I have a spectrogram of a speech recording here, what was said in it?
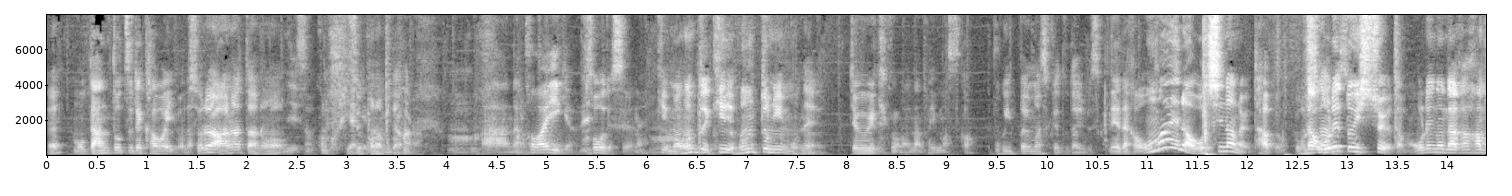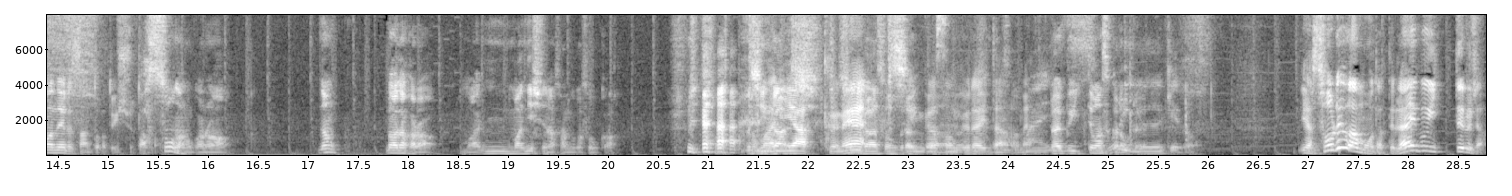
え？もうダントツで可愛いわだから。それはあなたの好みやそうけど。好みだから。うん。ああなるほど。可愛いけどね。そうですよね。きまあ本当にき本当にもうねじゃあ植木君は何かいますか？僕いっぱいいますけど大丈夫ですか？ねだからお前らは推しなのよ多分。推しなんですか？だから俺と一緒よ多分。俺の長浜ねるさんとかと一緒多分。あそうなのかな？なんまあだからまあ、まあ、西野さんとかそうか。シンガーマニアックね。シンガーソングライターシンガーソングライターのね。ライブ行ってますからすごい言うけどいやそれはもうだってライブ行ってるじゃん。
